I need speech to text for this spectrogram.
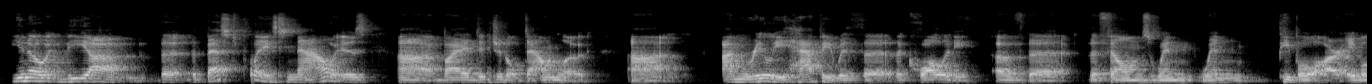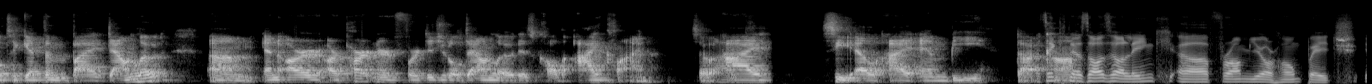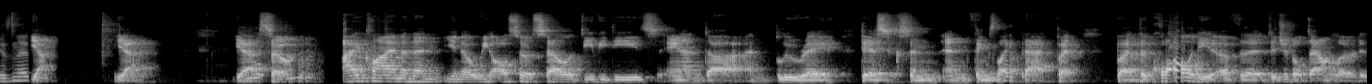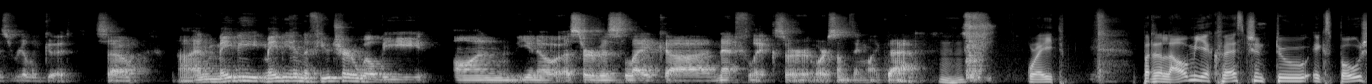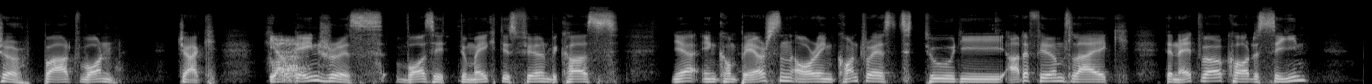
you know, the uh, the the best place now is uh, by digital download. Uh, I'm really happy with the the quality of the the films when when people are able to get them by download. Um, and our, our partner for digital download is called iClimb. So I C L I M B dot I think there's also a link uh, from your homepage, isn't it? Yeah. Yeah. Yeah. So I climb, and then you know we also sell DVDs and uh, and Blu-ray discs and and things like that. But but the quality of the digital download is really good. So uh, and maybe maybe in the future we'll be on you know a service like uh, Netflix or or something like that. Mm-hmm. Great. But allow me a question to exposure part one, Jack. How yeah. dangerous was it to make this film? Because, yeah, in comparison or in contrast to the other films like The Network or The Scene,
